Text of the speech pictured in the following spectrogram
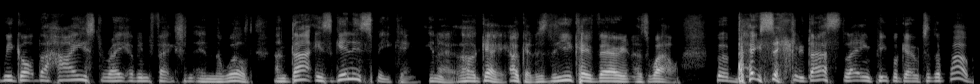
We got the highest rate of infection in the world. And that is Guinness speaking. You know, okay, okay, there's the UK variant as well. But basically, that's letting people go to the pub.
